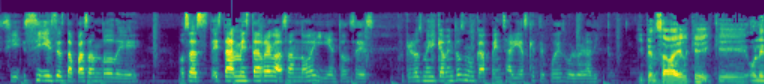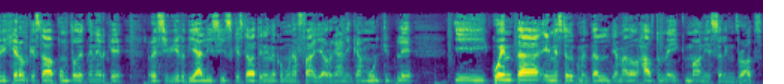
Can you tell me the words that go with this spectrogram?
sí, sí se está pasando de, o sea, está, me está rebasando y entonces, porque los medicamentos nunca pensarías que te puedes volver adicto. Y pensaba él que, que, o le dijeron que estaba a punto de tener que recibir diálisis, que estaba teniendo como una falla orgánica múltiple. Y cuenta en este documental llamado How to Make Money Selling Drugs,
